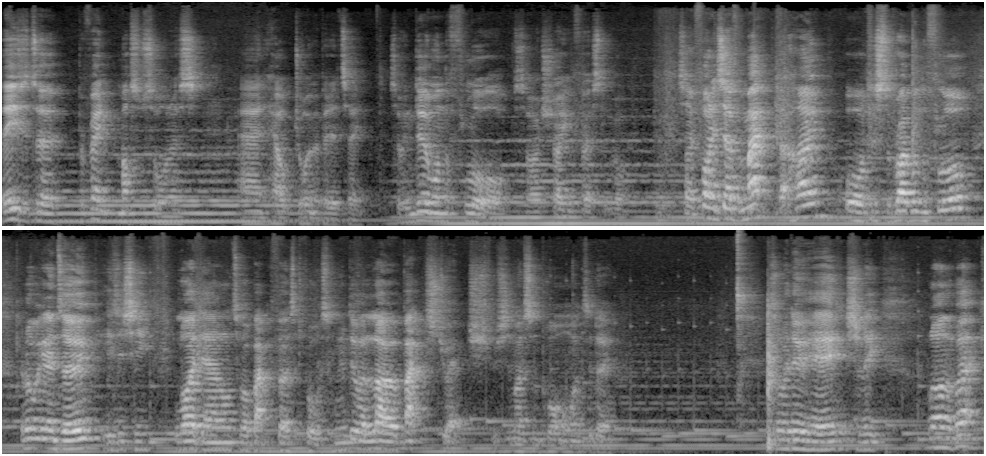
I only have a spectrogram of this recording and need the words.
These are to prevent muscle soreness and help joint mobility. So we can do them on the floor, so I'll show you first of all. So find yourself a mat at home or just a rug on the floor and all we're going to do is actually lie down onto our back first of all. So we're going to do a lower back stretch, which is the most important one to do. So what we do here, actually lie on the back,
